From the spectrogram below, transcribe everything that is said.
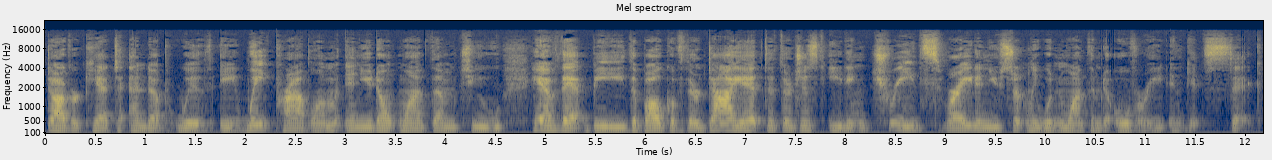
dog or cat to end up with a weight problem and you don't want them to have that be the bulk of their diet, that they're just eating treats, right? And you certainly wouldn't wouldn't want them to overeat and get sick.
